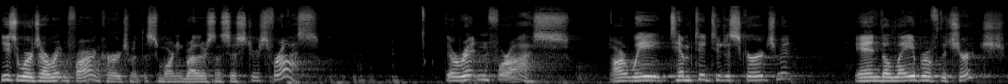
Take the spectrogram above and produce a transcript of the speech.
These words are written for our encouragement this morning, brothers and sisters, for us. They're written for us. Aren't we tempted to discouragement in the labor of the church?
